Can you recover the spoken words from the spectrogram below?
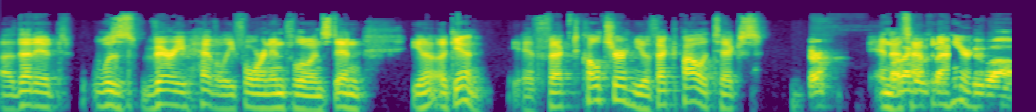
uh, that it was very heavily foreign influenced. And you know again affect culture you affect politics. Sure. And that's well, that happening here. to, uh,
